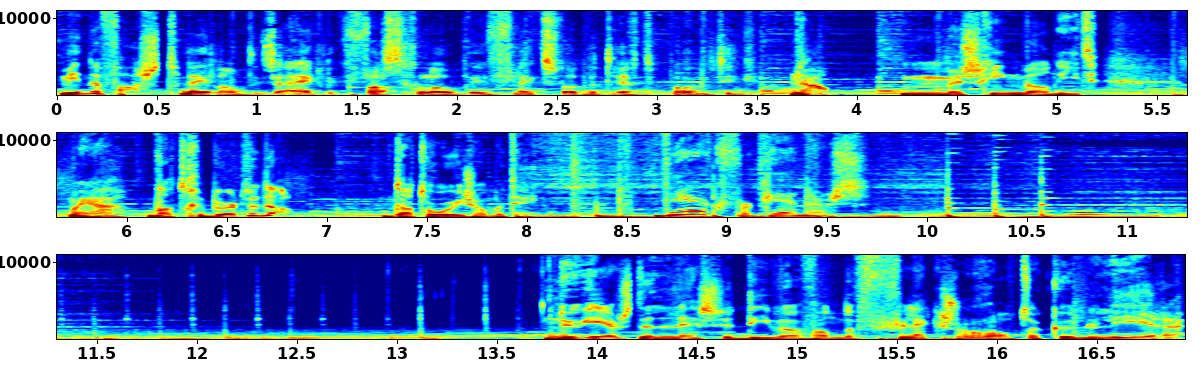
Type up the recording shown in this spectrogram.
minder vast. Nederland is eigenlijk vastgelopen in flex wat betreft de politiek. Nou, misschien wel niet. Maar ja, wat gebeurt er dan? Dat hoor je zo meteen. Werkverkenners. Nu eerst de lessen die we van de flexrotten kunnen leren.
